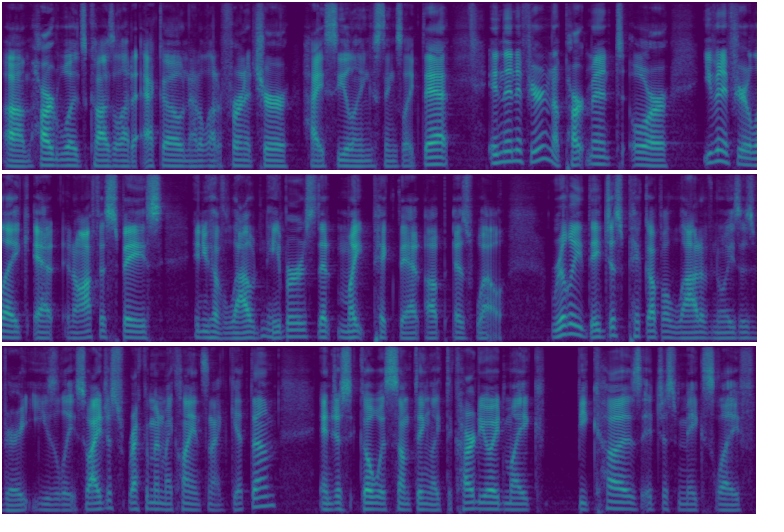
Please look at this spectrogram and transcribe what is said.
um, hardwoods cause a lot of echo, not a lot of furniture, high ceilings, things like that. And then if you're in an apartment or even if you're like at an office space and you have loud neighbors, that might pick that up as well really they just pick up a lot of noises very easily. So I just recommend my clients not get them and just go with something like the cardioid mic because it just makes life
